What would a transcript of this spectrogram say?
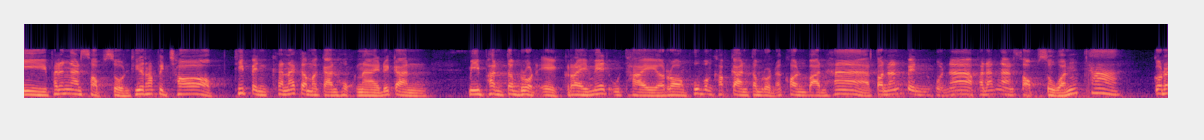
มีพนักงานสอบสวนที่รับผิดชอบ ที่เป็นคณะกรรมการ 6 นายด้วยกัน มีพันตำรวจเอกไกรเมธอุทัยรองผู้บังคับการตำรวจนครบาล 5 ตอนนั้นเป็นหัวหน้าพนักงานสอบสวน ค่ะ กร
